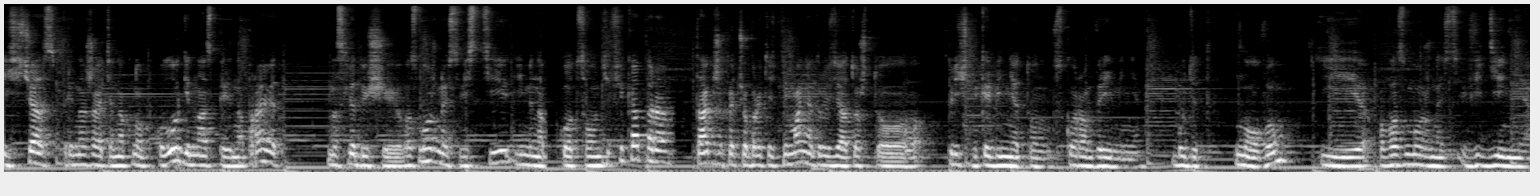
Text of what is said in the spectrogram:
и сейчас при нажатии на кнопку логин нас перенаправит на следующую возможность ввести именно код с аутентификатора. Также хочу обратить внимание, друзья, то, что личный кабинет он в скором времени будет новым и возможность введения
